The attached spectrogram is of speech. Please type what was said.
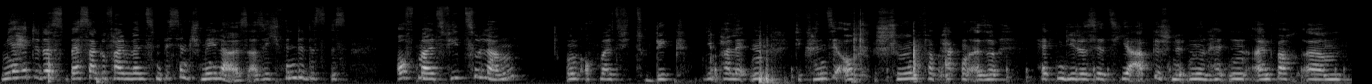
Mir hätte das besser gefallen, wenn es ein bisschen schmäler ist. Also ich finde, das ist oftmals viel zu lang und oftmals viel zu dick. Die Paletten, die können sie auch schön verpacken. Also hätten die das jetzt hier abgeschnitten und hätten einfach ähm,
